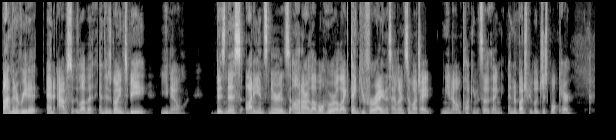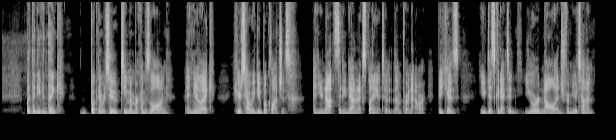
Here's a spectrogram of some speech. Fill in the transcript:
I'm going to read it and absolutely love it. And there's going to be, you know, business audience hmm. nerds mm. on our level who are like, thank you for writing this. I learned so much. I, you know, I'm plucking this other thing. And a bunch of people just won't care. But then even think book number two, team member comes along and you're like, here's how we do book launches. And you're not sitting down and explaining it to them for an hour because you disconnected your knowledge from your time.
